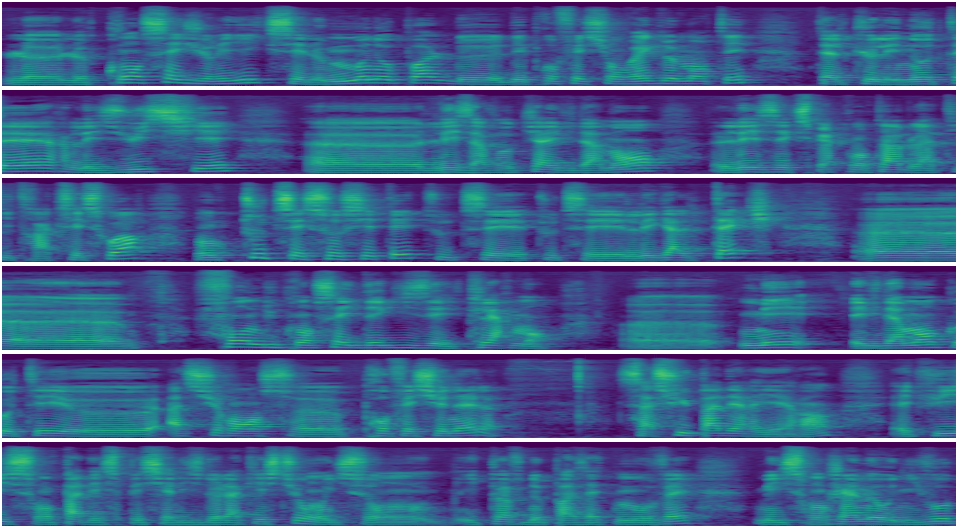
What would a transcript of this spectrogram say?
Le, conseil juridique, c'est le monopole des professions réglementées telles que les notaires, les huissiers, euh, les avocats, évidemment, les experts comptables à titre accessoire. Donc, toutes ces sociétés, toutes ces, toutes legal tech font du conseil déguisé, clairement. Euh, mais évidemment, côté euh, assurance euh, professionnelle, ça suit pas derrière. Hein. Et puis, ils sont pas des spécialistes de la question. Ils, sont, ils peuvent ne pas être mauvais, mais ils seront jamais au, niveau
